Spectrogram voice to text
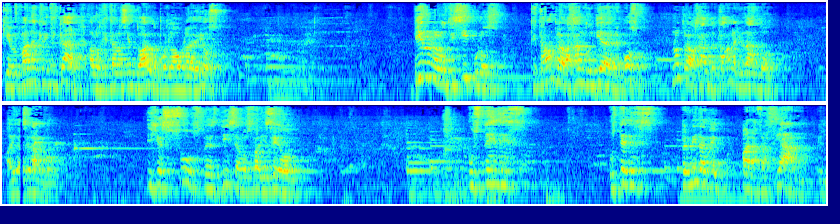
que van a criticar a los que están haciendo algo por la obra de Dios. Vieron a los discípulos que estaban trabajando un día de reposo. No trabajando, estaban ayudando a ir a hacer algo. Y Jesús les dice a los fariseos, ustedes Ustedes, permítanme parafrasear el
